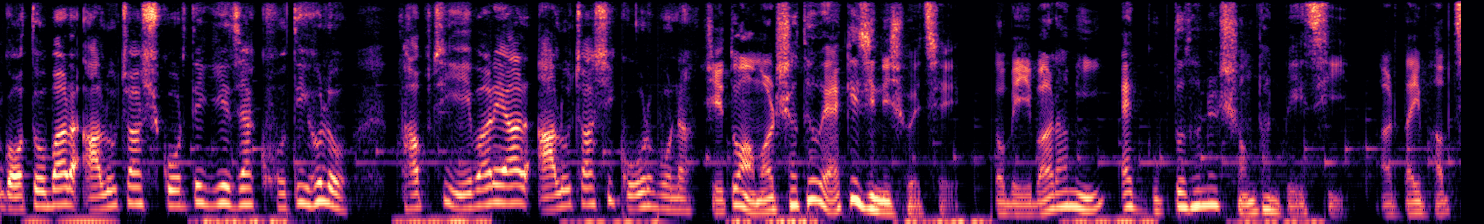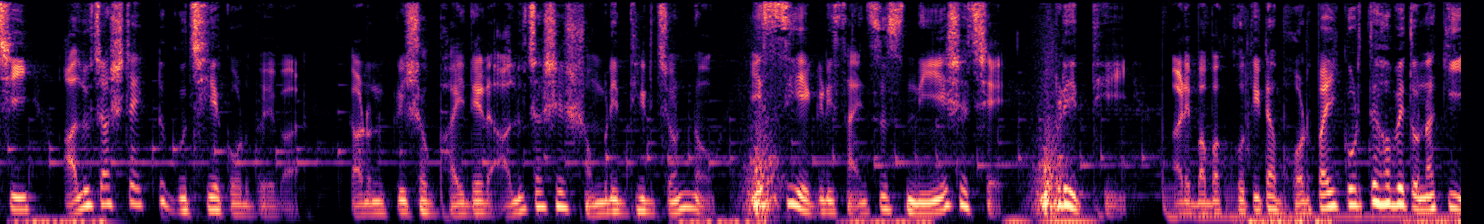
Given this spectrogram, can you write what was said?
গতবার আলু চাষ করতে গিয়ে যা ক্ষতি হলো ভাবছি এবারে আর আলু চাষই করব না। সে তো আমার সাথেও একই জিনিস হয়েছে। তবে এবার আমি এক গুপ্তধনের সন্ধান পেয়েছি আর তাই ভাবছি আলু চাষটা একটু গুছিয়ে করব এবার। কারণ কৃষক ভাইদের আলু চাষের সমৃদ্ধির জন্য এসসি এগ্রি সায়েন্সেস নিয়ে এসেছে। বৃদ্ধি। আরে বাবা ক্ষতিটা ভরপাই করতে হবে তো নাকি?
